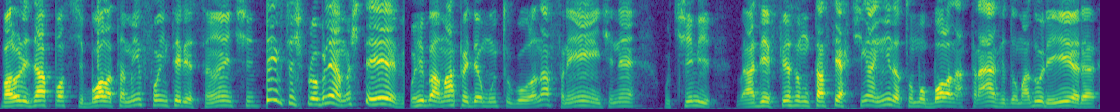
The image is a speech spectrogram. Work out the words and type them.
valorizar a posse de bola também foi interessante. Teve seus problemas? Teve. O Ribamar perdeu muito gol lá na frente, né? O time, a defesa não está certinha ainda, tomou bola na trave do Madureira.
